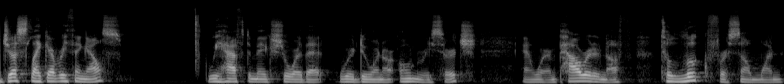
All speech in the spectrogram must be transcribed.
just like everything else, we have to make sure that we're doing our own research and we're empowered enough to look for someone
